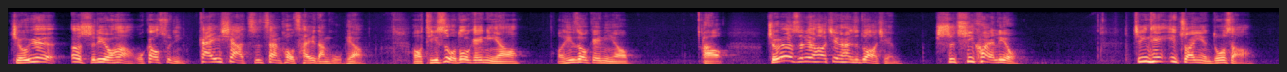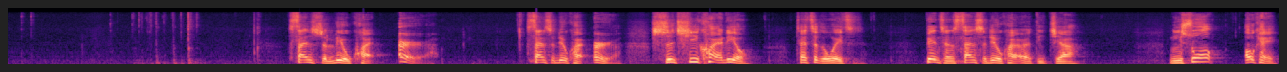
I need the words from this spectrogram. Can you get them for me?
九月二十六号，我告诉你，该下之战后猜一档股票。哦，提示我都给你哦，哦，提示我给你哦。好，九月二十六号健康是多少钱？十七块六。今天一转眼多少？三十六块二啊，三十六块二啊，十七块六，在这个位置变成三十六块二的加。你说 OK？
